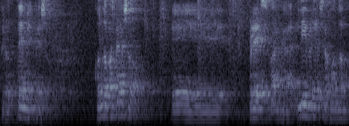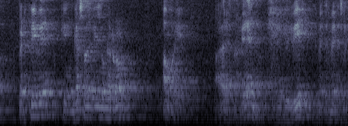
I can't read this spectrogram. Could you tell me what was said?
pero teme el peso. ¿Cuándo pasa eso? Eh, press, banca libre, o sea, cuando percibe que en caso de que haya un error, va a morir. A ver, está bien, vivir, es, es-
